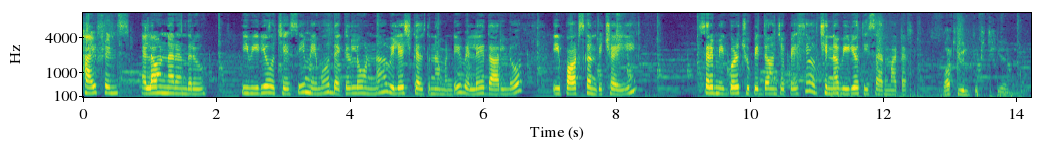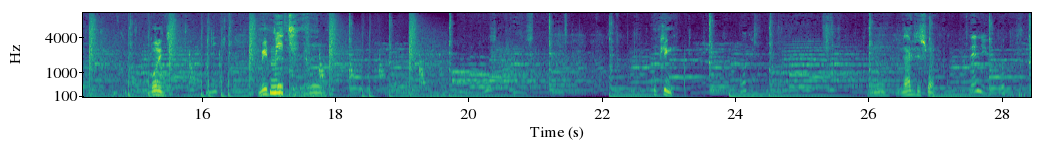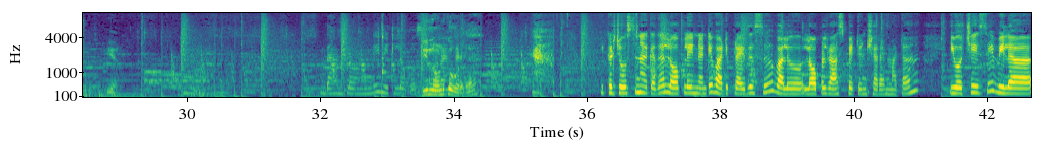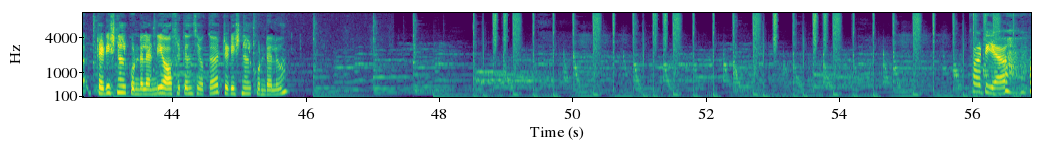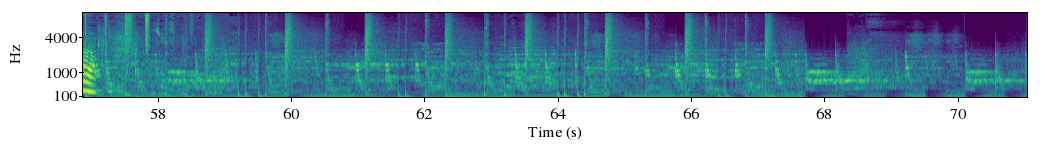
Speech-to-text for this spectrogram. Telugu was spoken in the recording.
హాయ్ ఫ్రెండ్స్ ఎలా ఉన్నారు అందరూ? ఈ వీడియో వచ్చేసి మేము దగ్గరలో ఉన్న విలేజ్కి వెళ్తున్నామండి. వెళ్ళే దారిలో ఈ పాట్స్ కనిపించాయి. సరే మీకు కూడా చూపిద్దాం అని చెప్పేసి ఒక చిన్న వీడియో తీసారనమాట this. One. దాంట్లో ఉంది వీటిలో దీనిలో వండుకోకూడదా? ఇక్కడ చూస్తున్నారు కదా లోపల ఏంటంటే వాటి ప్రైజెస్ వాళ్ళు లోపల రాసి పెట్టి ఉంచారనమాట ఇవి వచ్చేసి వీళ్ళ ట్రెడిషనల్ కుండలు అండి ఆఫ్రికన్స్ యొక్క ట్రెడిషనల్ కుండలు. ఫార్టీయా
